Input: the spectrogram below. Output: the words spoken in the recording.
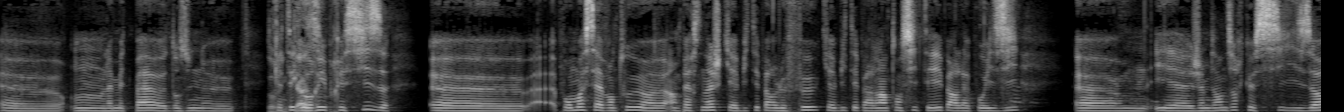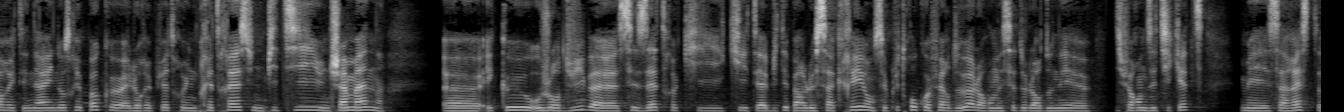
on la mette pas dans une catégorie précise. pour moi, c'est avant tout un personnage qui est habité par le feu, qui est habité par l'intensité, par la poésie. Euh, et euh, j'aime bien dire que si Zor était née à une autre époque, euh, elle aurait pu être une prêtresse, une piti, une chamane. Euh, et que aujourd'hui, bah, ces êtres qui, qui, étaient habités par le sacré, on ne sait plus trop quoi faire d'eux. Alors on essaie de leur donner différentes étiquettes, mais ça reste,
